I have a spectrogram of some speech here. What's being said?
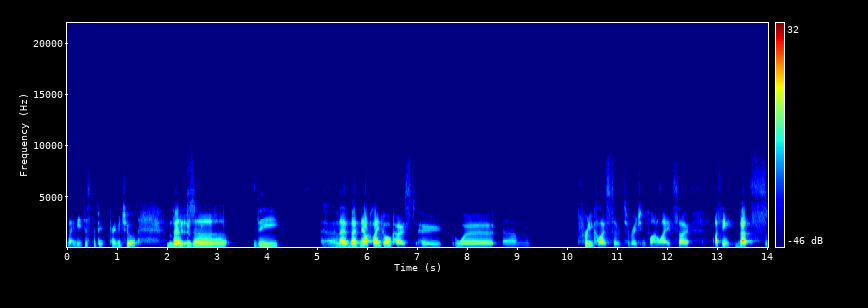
maybe just a bit premature. A little bit But uh, the and they, they've now played Gold Coast, who were um, pretty close to, to reaching the final eight. So I think that's a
